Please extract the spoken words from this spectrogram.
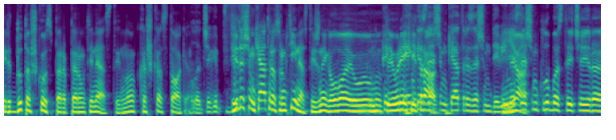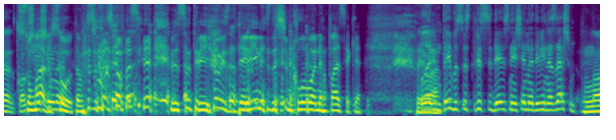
ir du taškus per, per rungtynes. Tai nu kažkas tokio. Pala, Čia kaip 24 rungtynės, tai žinai, galvoju, nu, tai jau reikia įtraukti. 50, 40, 90 klubas, tai čia yra koks Suma visų, prasme, visų trijų jis 90 klubo nepasiekė. Tai va. rimtai visus tris sudėjus neišeina 90? Nu,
